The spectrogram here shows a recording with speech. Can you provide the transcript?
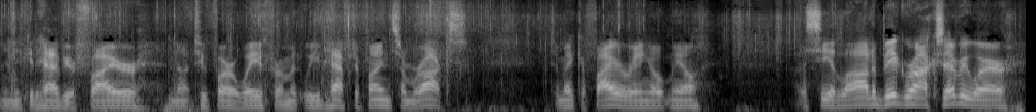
And you could have your fire not too far away from it. We'd have to find some rocks to make a fire ring oatmeal. I see a lot of big rocks everywhere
